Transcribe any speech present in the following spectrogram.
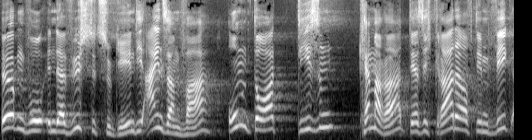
irgendwo in der Wüste zu gehen, die einsam war, um dort diesen Kämmerer, der sich gerade auf dem Weg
